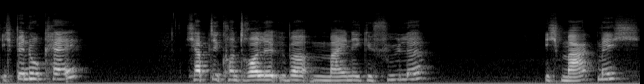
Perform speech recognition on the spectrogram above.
ich bin okay, ich habe die Kontrolle über meine Gefühle, ich mag mich.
